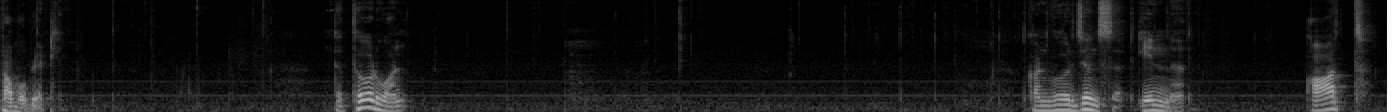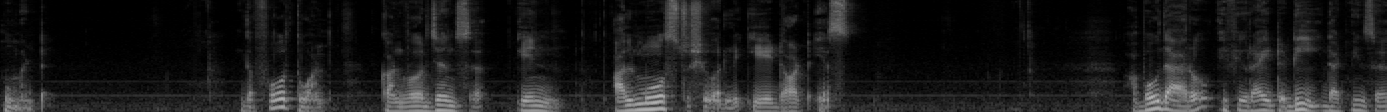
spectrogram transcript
probability. The third one convergence in rth moment. The fourth one convergence in almost surely A dot S. Above the arrow if you write D that means a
